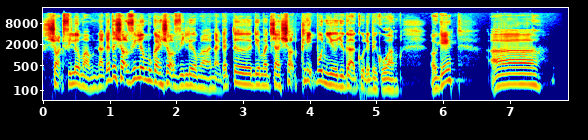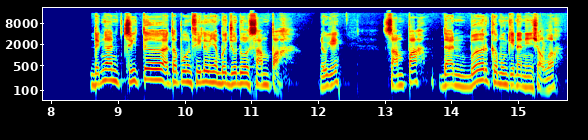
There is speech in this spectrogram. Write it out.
short film lah. Nak kata short film bukan short film lah. Nak kata dia macam short clip pun ya juga aku lebih kurang. Okay. Uh, dengan cerita ataupun filem yang berjudul Sampah. Okay. Sampah dan berkemungkinan insyaAllah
